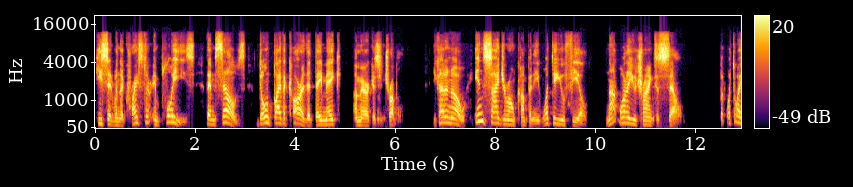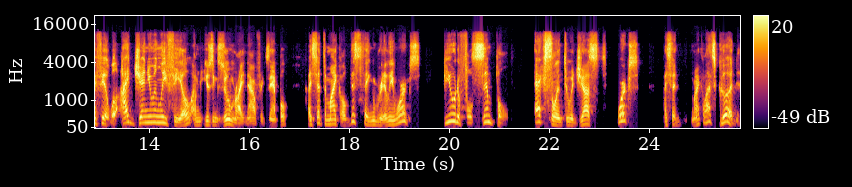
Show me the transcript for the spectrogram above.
He said, When the Chrysler employees themselves don't buy the car that they make, America's in trouble. You got to know inside your own company, what do you feel? Not what are you trying to sell, but what do I feel? Well, I genuinely feel, I'm using Zoom right now, for example. I said to Michael, this thing really works beautiful, simple, excellent to adjust, works. I said, Michael, that's good.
